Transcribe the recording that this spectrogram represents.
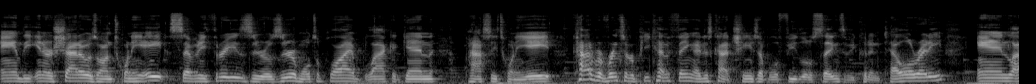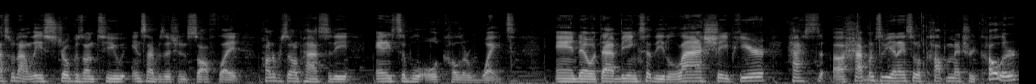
and the inner shadow is on 28, 73, 00, multiply, black again, opacity 28. Kind of a rinse and repeat kind of thing. I just kind of changed up a few little settings if you couldn't tell already. And last but not least, stroke is on 2, inside position, soft light, 100% opacity, and a simple old color white. And uh, with that being said, the last shape here has to, uh, happens to be a nice little complementary color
